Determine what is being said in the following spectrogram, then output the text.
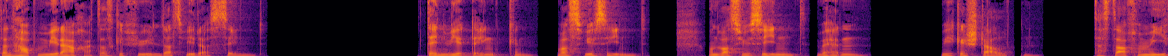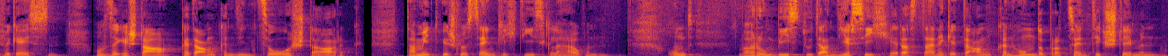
dann haben wir auch das Gefühl, dass wir das sind. Denn wir denken, was wir sind, und was wir sind, werden wir gestalten. Das darf man nie vergessen. Unsere Gesta Gedanken sind so stark, damit wir schlussendlich dies glauben. Und warum bist du dann dir sicher, dass deine Gedanken hundertprozentig stimmen?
